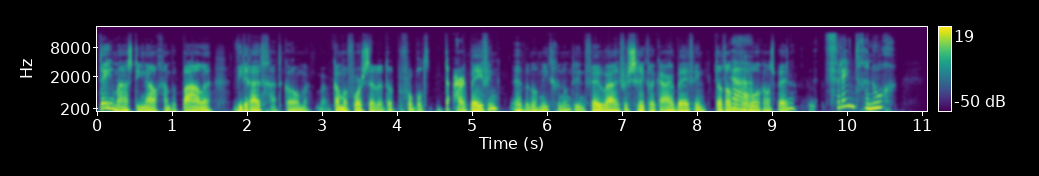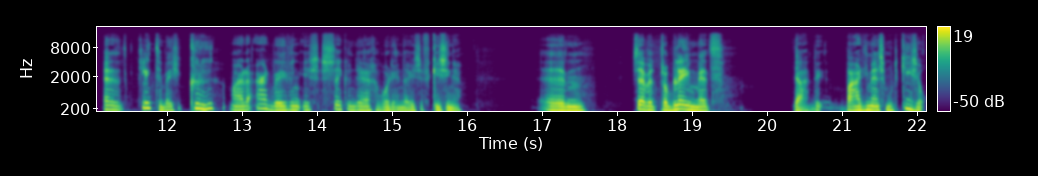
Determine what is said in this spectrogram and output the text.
thema's die nou gaan bepalen wie eruit gaat komen? Ik kan me voorstellen dat bijvoorbeeld de aardbeving... hebben we nog niet genoemd in februari. Verschrikkelijke aardbeving. Dat dat Ja. nog een rol kan spelen? Vreemd genoeg, en het klinkt een beetje cru, maar de aardbeving is secundair geworden in deze verkiezingen. Ehm, ze hebben het probleem met ja, de, waar die mensen moeten kiezen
